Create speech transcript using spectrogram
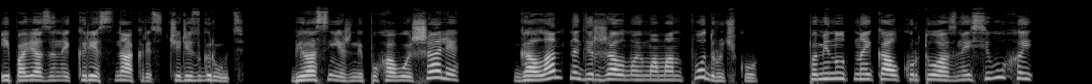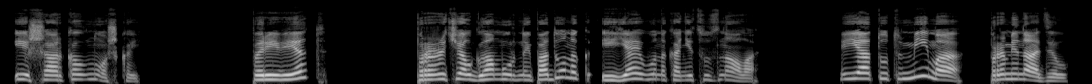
и повязанный крест-накрест через грудь белоснежной пуховой шале галантно держал мой маман под ручку, поминутно икал куртуазной сивухой и шаркал ножкой. «Привет!» — прорычал гламурный подонок, и я его, наконец, узнала. «Я тут мимо променадил,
